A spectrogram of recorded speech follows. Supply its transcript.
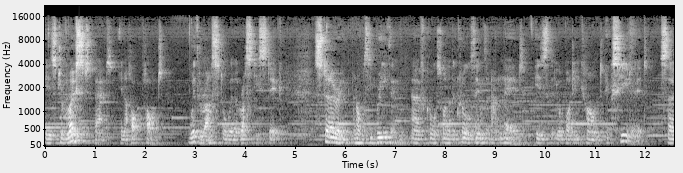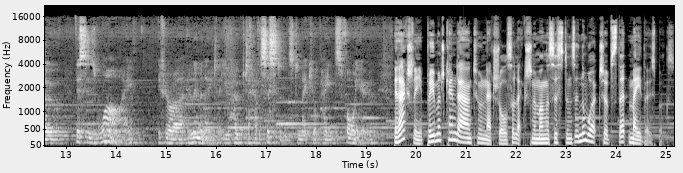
is to roast that in a hot pot with rust or with a rusty stick, stirring and obviously breathing. Now, of course, one of the cruel things about lead is that your body can't exude it. So, this is why, if you're an illuminator, you hope to have assistants to make your paints for you. It actually pretty much came down to natural selection among assistants in the workshops that made those books.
